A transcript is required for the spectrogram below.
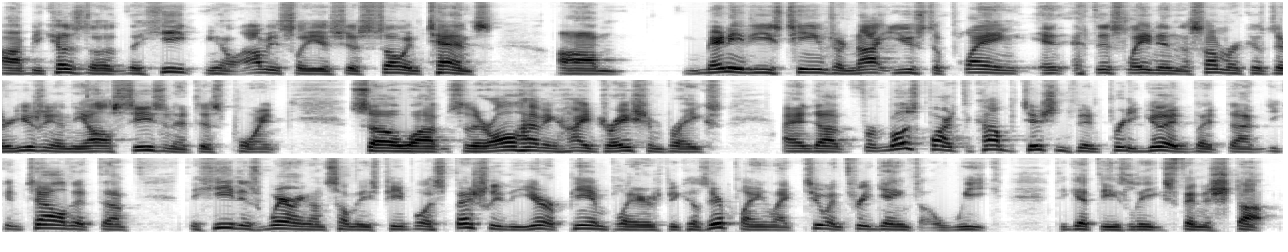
uh, because the the heat, you know, obviously is just so intense. Um, many of these teams are not used to playing in, at this late in the summer because they're usually in the off season at this point. So, uh, so they're all having hydration breaks, and uh, for most part, the competition's been pretty good. But uh, you can tell that the the heat is wearing on some of these people, especially the European players, because they're playing like two and three games a week to get these leagues finished up.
